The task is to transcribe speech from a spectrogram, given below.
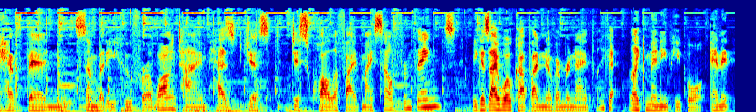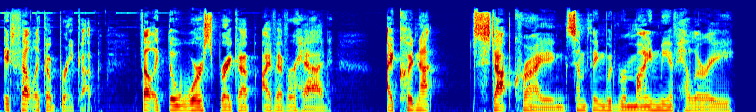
Have been somebody who, for a long time, has just disqualified myself from things because I woke up on November 9th, like like many people, and it, it felt like a breakup. It felt like the worst breakup I've ever had. I could not stop crying. Something would remind me of Hillary,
